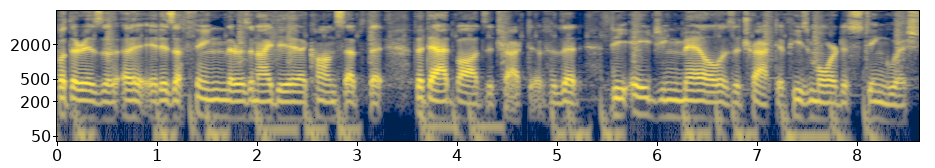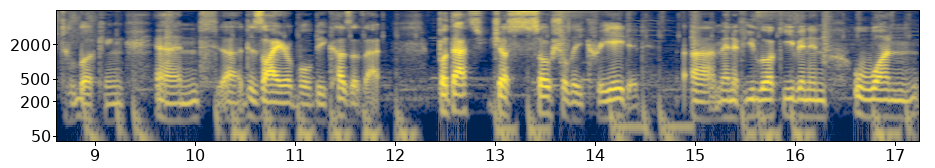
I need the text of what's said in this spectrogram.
but there is a, a it is a thing, there is an idea, a concept that the dad bod's attractive, that the aging male is attractive. He's more distinguished looking and uh, desirable because of that. But that's just socially created. Um, and if you look even in one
